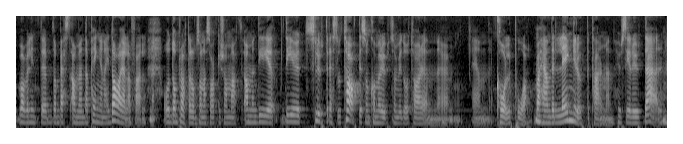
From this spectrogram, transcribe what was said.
var väl inte de bäst använda pengarna idag i alla fall. Nej. Och de pratade om sådana saker som att ja, men det, det är ju ett slutresultat, det som kommer ut som vi då tar en eh, en koll på. Mm. Vad händer längre upp i tarmen? Hur ser det ut där? Mm.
